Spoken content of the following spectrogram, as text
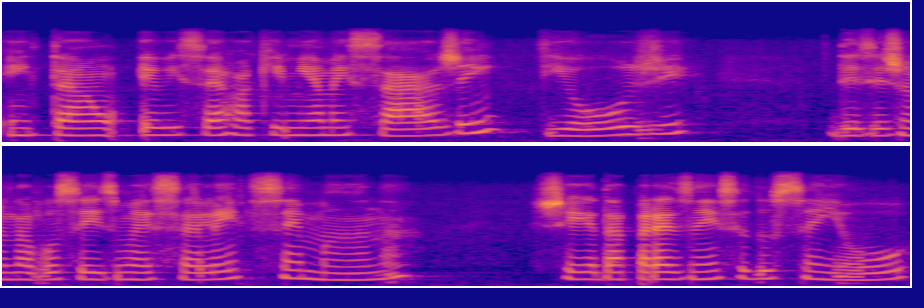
Então, eu encerro aqui minha mensagem de hoje, desejando a vocês uma excelente semana, cheia da presença do Senhor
